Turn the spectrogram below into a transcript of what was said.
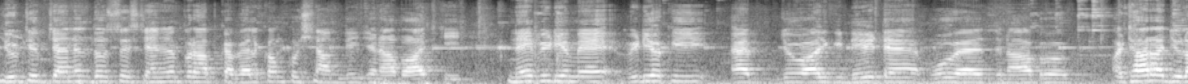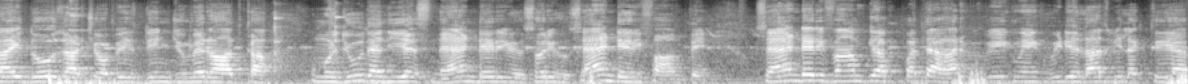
यूट्यूब चैनल दोस्तों, इस चैनल पर आपका वेलकम खुश आमदी जनाब आज की नई वीडियो में। वीडियो की जो आज की डेट है, वो है जनाब 18 जुलाई 2024 दिन जुमेरात का। मौजूद है जी Hasnain dairy sorry Hussain dairy farm पे। हुसैन डेयरी फार्म की आपको पता है, हर वीक में एक वीडियो लाजमी लगती है,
